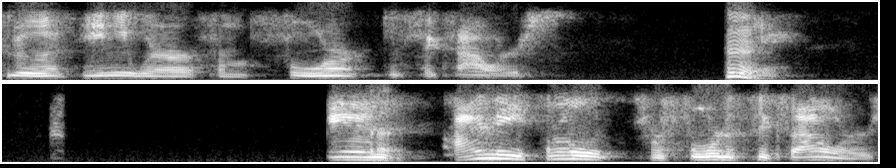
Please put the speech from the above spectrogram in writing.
threw it anywhere from four to six hours. Hmm. And I may throw it for four to six hours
